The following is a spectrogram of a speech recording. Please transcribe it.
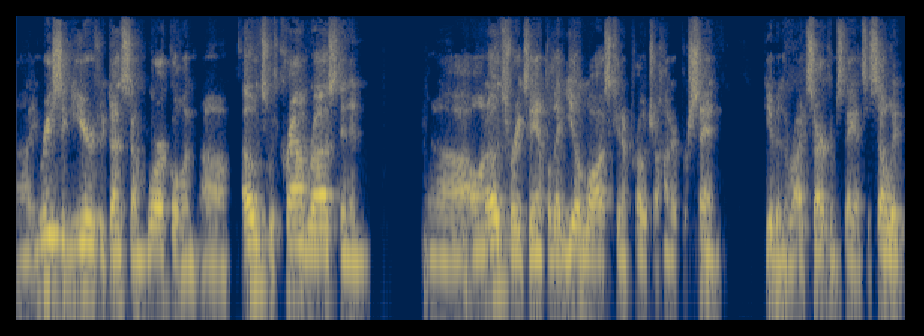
Uh, in recent years, we've done some work on uh, oats with crown rust, and in, uh, on oats, for example, that yield loss can approach 100% given the right circumstances. So it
